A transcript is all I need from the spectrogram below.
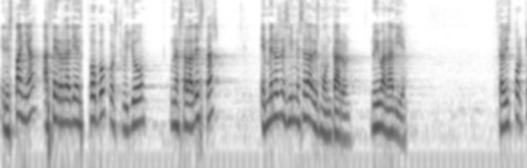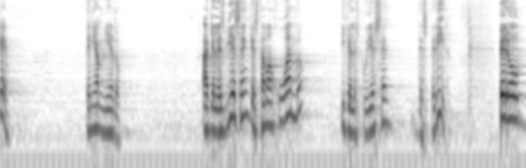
España, hace relativamente poco, construyó una sala de estas. En menos de seis meses la desmontaron. No iba nadie. ¿Sabéis por qué? Tenían miedo. A que les viesen que estaban jugando y que les pudiesen despedir. Pero,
